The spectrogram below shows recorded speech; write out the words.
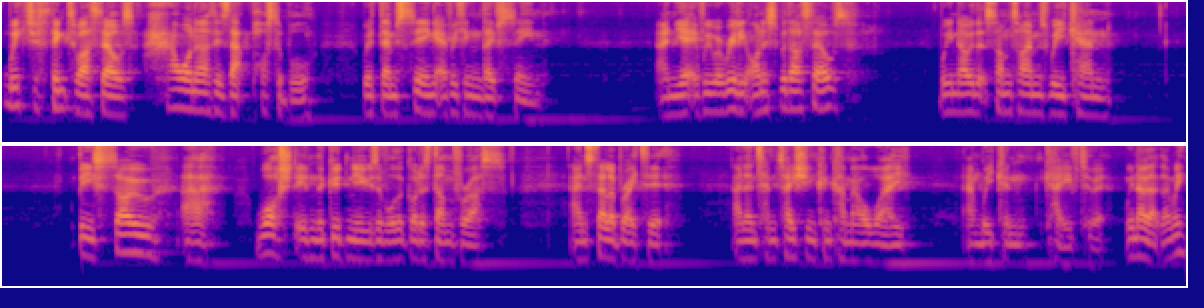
we just think to ourselves, how on earth is that possible with them seeing everything they've seen? And yet, if we were really honest with ourselves, we know that sometimes we can be so uh, washed in the good news of all that God has done for us and celebrate it, and then temptation can come our way and we can cave to it. We know that, don't we?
